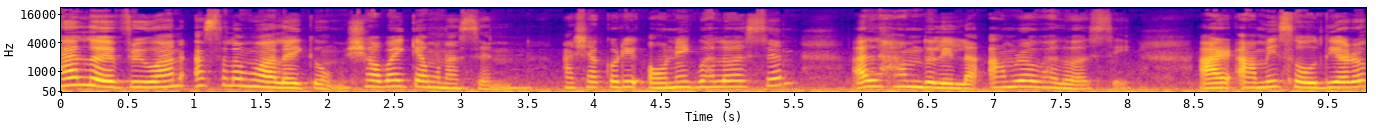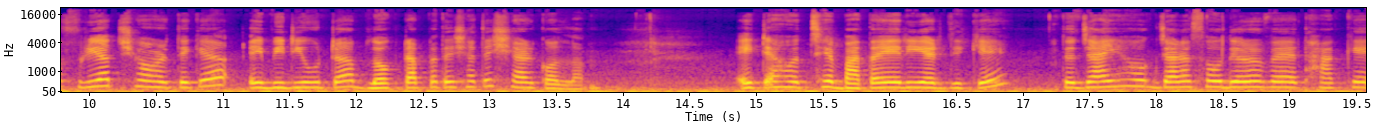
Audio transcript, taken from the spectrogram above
হ্যালো এভরিওয়ান আসসালামু আলাইকুম সবাই কেমন আছেন? আশা করি অনেক ভালো আছেন। আলহামদুলিল্লাহ, আমরাও ভালো আছি। আর আমি সৌদি আরব রিয়াদ শহর থেকে এই ভিডিওটা, ব্লগটা আপনাদের সাথে শেয়ার করলাম। এটা হচ্ছে বাতা এরিয়ার দিকে। তো যাই হোক, যারা সৌদি আরবে থাকে,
